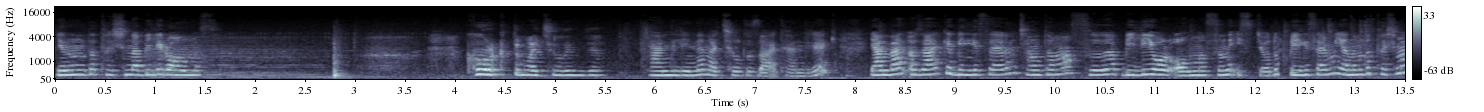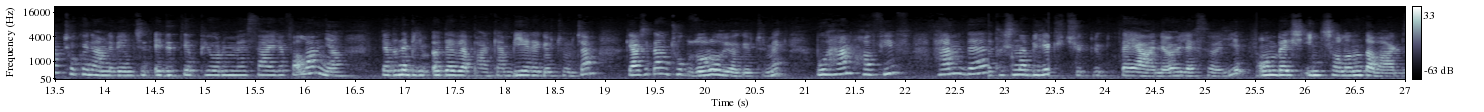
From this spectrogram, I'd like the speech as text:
yanında taşınabilir olması. Korktum açılınca. Kendiliğinden açıldı zaten direkt. Yani ben özellikle bilgisayarın çantama sığabiliyor olmasını istiyordum. Bilgisayarımı yanımda taşımak çok önemli benim için. Edit yapıyorum vesaire falan ya. Ya da ne bileyim ödev yaparken bir yere götüreceğim. Gerçekten çok zor oluyor götürmek. Bu hem hafif hem de taşınabilir küçüklükte yani öyle söyleyeyim. 15 inç olanı da vardı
